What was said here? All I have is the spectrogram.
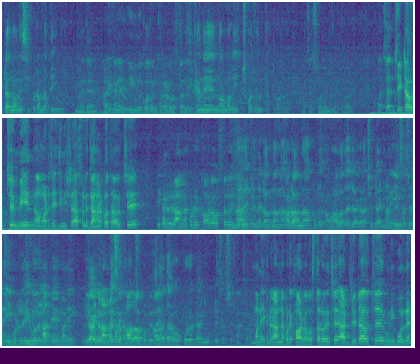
এটা নন এসি কোটা আমরা দেই না। মানে দেন না। আর এখানে এই রুমে কজন থাকার ব্যবস্থা আছে এখানে নর্মালি ছজন থাকতে পারবে। আচ্ছা ছজন থাকতে পারে আচ্ছা যেটা হচ্ছে মেন আমার যে জিনিসটা আসলে জানার কথা হচ্ছে এখানে রান্না করে খাওয়ার ব্যবস্থা রয়েছে না এখানে রান্না না আর রান্না করে আমার আলাদা জায়গা আছে ডাইনিং মানে প্লেস আছে। এই হোটেলে এই হোটেলে। থাকে? মানে রান্না করে খাওয়া দাওয়া করতে আলাদা উপরে ডাইনিং প্লেস আছে। আচ্ছা মানে এখানে রান্না করে খাওয়ার ব্যবস্থা রয়েছে আর যেটা হচ্ছে উনি বললেন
